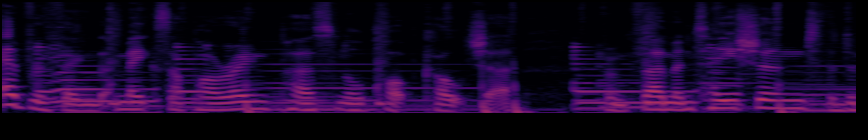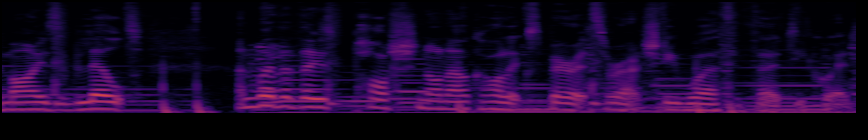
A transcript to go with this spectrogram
everything that makes up our own personal pop culture from fermentation to the demise of lilt and whether those posh non alcoholic spirits are actually worth 30 quid.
